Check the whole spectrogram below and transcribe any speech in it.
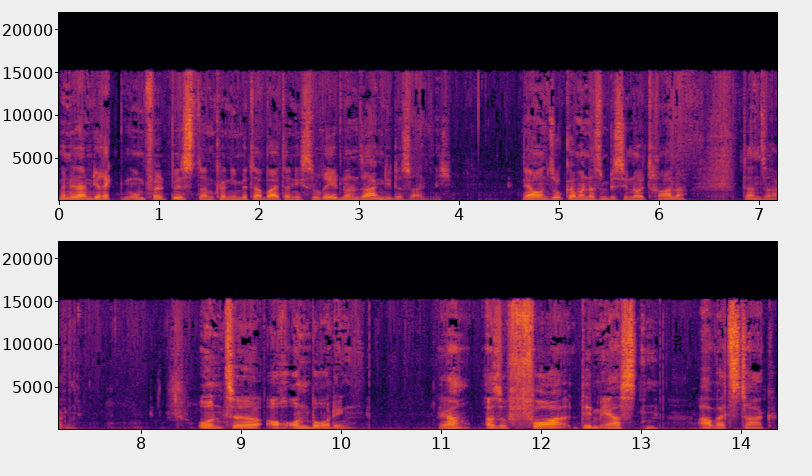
wenn du da im direkten Umfeld bist, dann können die Mitarbeiter nicht so reden und dann sagen die das halt nicht. Ja, und so kann man das ein bisschen neutraler dann sagen. Und äh, auch Onboarding. Ja, also vor dem ersten Arbeitstag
